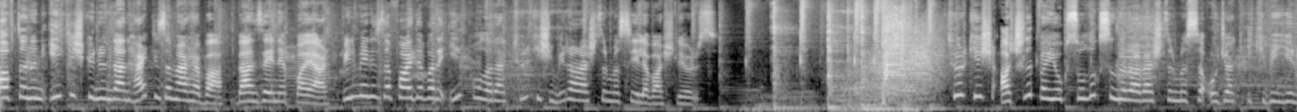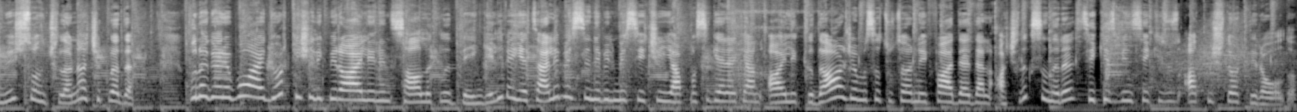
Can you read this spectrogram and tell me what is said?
Haftanın ilk iş gününden herkese merhaba. Ben Zeynep Bayar. Bilmenizde fayda varı ilk olarak Türk İş'in bir araştırmasıyla başlıyoruz. Türk İş açlık ve yoksulluk sınırı araştırması Ocak 2023 sonuçlarını açıkladı. Buna göre bu ay 4 kişilik bir ailenin sağlıklı, dengeli ve yeterli beslenebilmesi için yapması gereken aylık gıda harcaması tutarını ifade eden açlık sınırı 8864 lira oldu.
